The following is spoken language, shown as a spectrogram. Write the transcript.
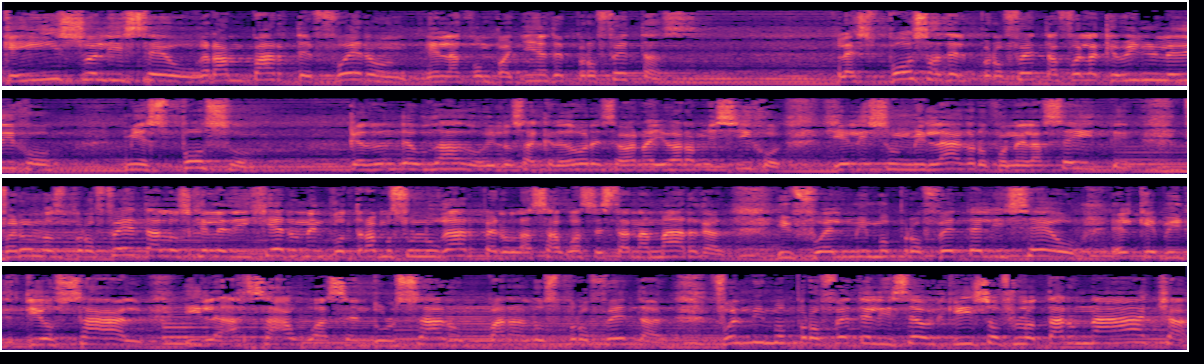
que hizo Eliseo, gran parte fueron en la compañía de profetas. La esposa del profeta fue la que vino y le dijo, mi esposo quedó endeudado y los acreedores se van a llevar a mis hijos. Y él hizo un milagro con el aceite. Fueron los profetas los que le dijeron, encontramos un lugar, pero las aguas están amargas. Y fue el mismo profeta Eliseo el que virtió sal y las aguas se endulzaron para los profetas. Fue el mismo profeta Eliseo el que hizo flotar una hacha,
